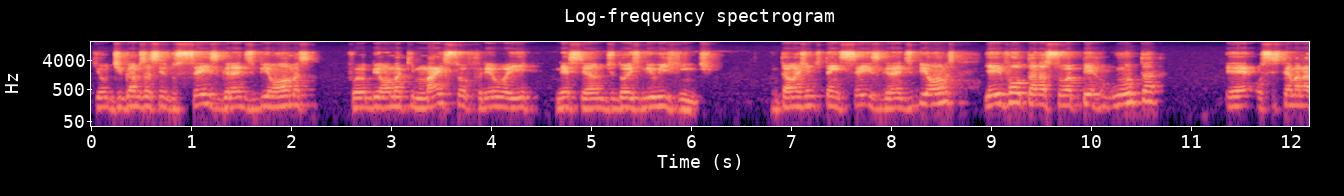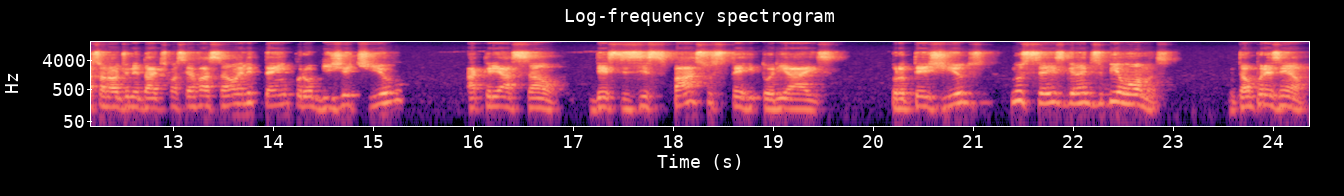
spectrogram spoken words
que, digamos assim, dos seis grandes biomas, foi o bioma que mais sofreu aí nesse ano de 2020. Então, a gente tem seis grandes biomas. E aí, voltando à sua pergunta, é, o Sistema Nacional de Unidades de Conservação ele tem por objetivo a criação desses espaços territoriais protegidos nos seis grandes biomas. Então, por exemplo,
